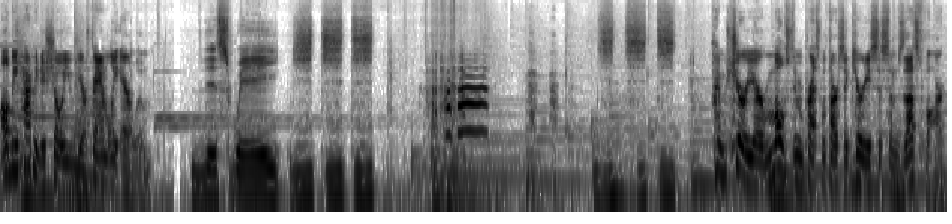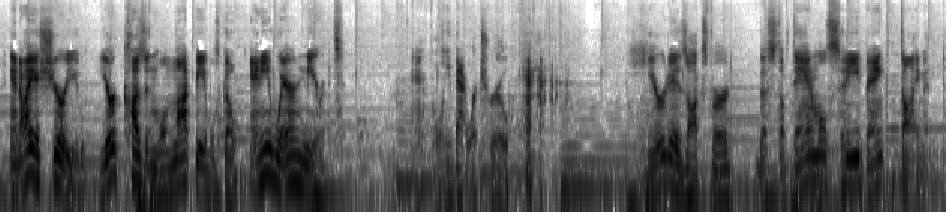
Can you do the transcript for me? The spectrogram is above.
I'll be happy to show you your family heirloom. This way. I'm sure you're most impressed with our security systems thus far, and I assure you, your cousin will not be able to go anywhere near it. If only that were true. Here it is, Oxford. The stuffed animal City Bank Diamond.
